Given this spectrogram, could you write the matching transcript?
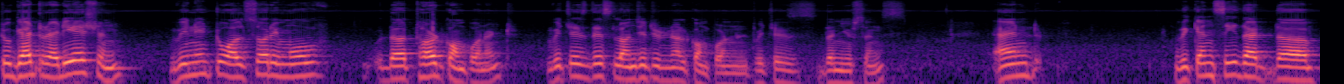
to get radiation we need to also remove the third component which is this longitudinal component which is the nuisance. And we can see that the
